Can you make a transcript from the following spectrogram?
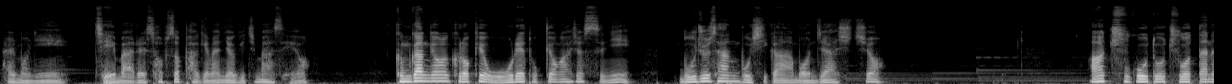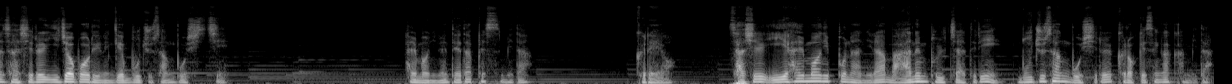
할머니, 제 말을 섭섭하게만 여기지 마세요. 금강경을 그렇게 오래 독경하셨으니 무주상 보시가 뭔지 아시죠? 아, 죽어도 죽었다는 사실을 잊어버리는 게 무주상 보시지. 할머니는 대답했습니다. 그래요. 사실 이 할머니뿐 아니라 많은 불자들이 무주상 보시를 그렇게 생각합니다.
